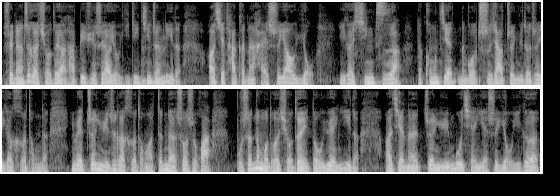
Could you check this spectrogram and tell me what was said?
所以呢，这个球队啊，他必须是要有一定竞争力的，而且他可能还是要有一个薪资啊的空间，能够吃下鳟鱼的这一个合同的。因为鳟鱼这个合同啊，真的说实话不是那么多球队都愿意的。而且呢，鳟鱼目前也是有一个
